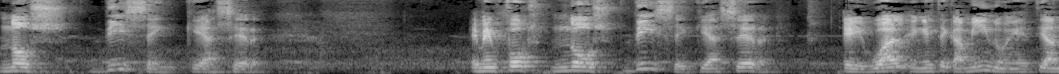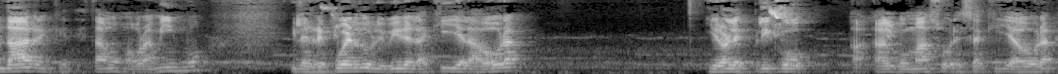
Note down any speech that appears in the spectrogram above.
nos dicen qué hacer. M. Fox nos dice qué hacer. E igual en este camino, en este andar en que estamos ahora mismo, y les recuerdo vivir el aquí y el ahora, y ahora les explico algo más sobre ese aquí y ahora.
